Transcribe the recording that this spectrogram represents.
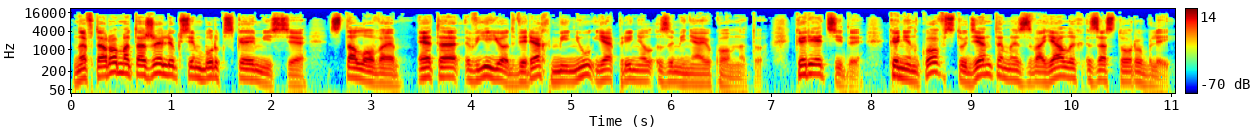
На втором этаже люксембургская миссия, столовая. Это в ее дверях меню я принял «Заменяю комнату». Кариатиды. Коненков студентам изваял их за 100 рублей.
